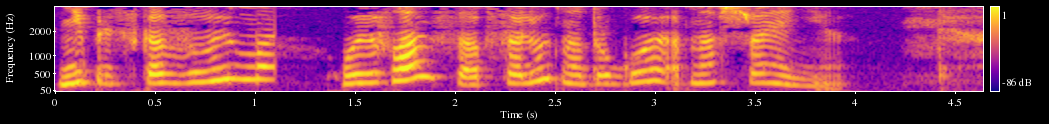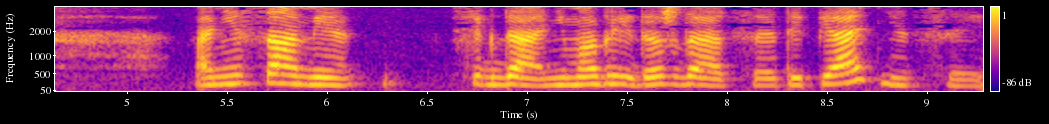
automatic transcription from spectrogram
непредсказуемо. У ирландцев абсолютно другое отношение. Они сами всегда не могли дождаться этой пятницы,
